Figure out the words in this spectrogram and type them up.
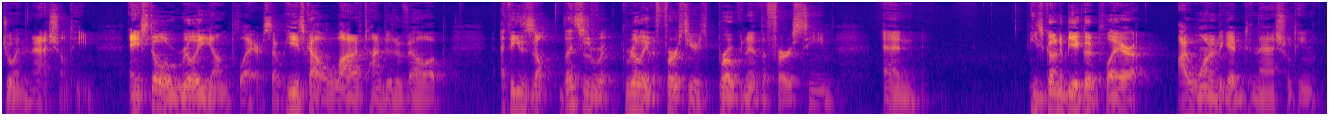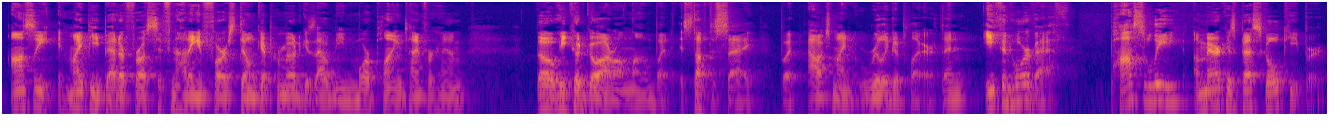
join the national team. And he's still a really young player, so he's got a lot of time to develop. I think this is this is really the first year he's broken into the first team, and he's going to be a good player. I wanted to get into the national team. Honestly, it might be better for us if Nottingham Forest don't get promoted because that would mean more playing time for him. Though he could go out on loan, but it's tough to say but Alex Mighten, really good player. Then Ethan Horvath, possibly America's best goalkeeper,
